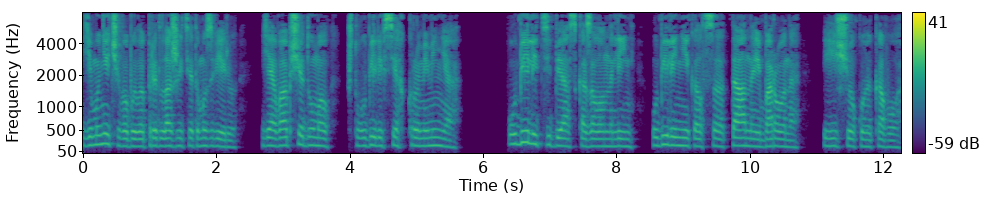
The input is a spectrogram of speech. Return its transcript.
«Ему нечего было предложить этому зверю. Я вообще думал, что убили всех, кроме меня». «Убили тебя», — сказал он Линь. «Убили Николса, Тана и барона. И еще кое-кого.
